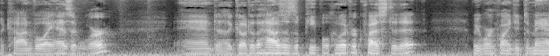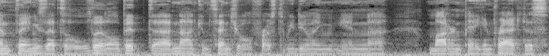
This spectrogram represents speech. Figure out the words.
a convoy, as it were, and uh, go to the houses of people who had requested it. We weren't going to demand things. That's a little bit uh, non consensual for us to be doing in uh, modern pagan practice.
